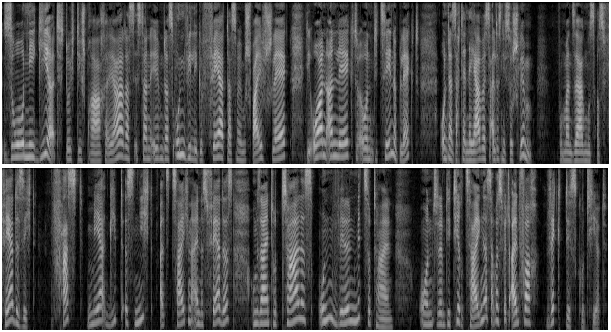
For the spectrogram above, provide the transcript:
so negiert durch die Sprache. Ja, das ist dann eben das unwillige Pferd, das mit dem Schweif schlägt, die Ohren anlegt und die Zähne bleckt. Und dann sagt er, na ja, aber ist alles nicht so schlimm. Wo man sagen muss, aus Pferdesicht, fast mehr gibt es nicht als Zeichen eines Pferdes, um sein totales Unwillen mitzuteilen. Und äh, die Tiere zeigen es, aber es wird einfach wegdiskutiert.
